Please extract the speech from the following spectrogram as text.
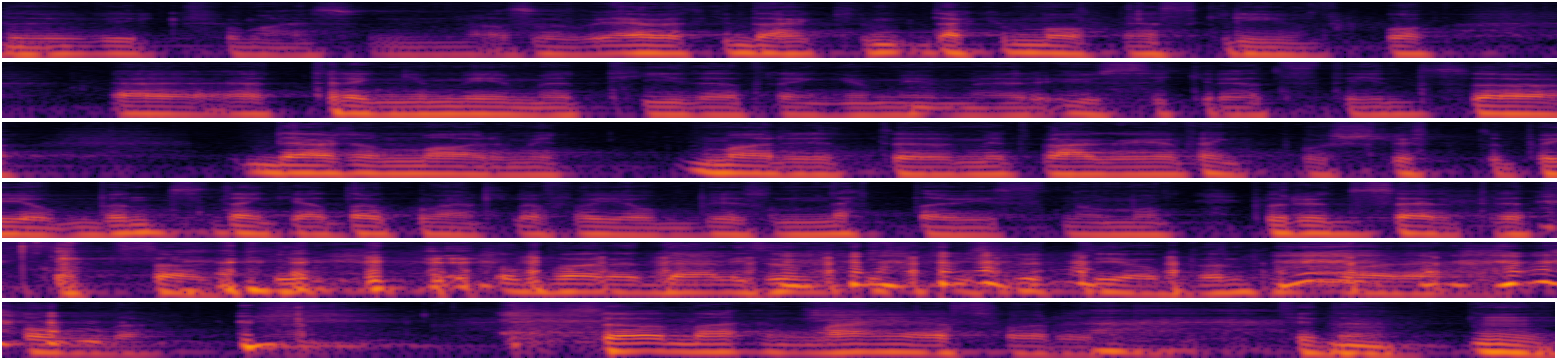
det virker for meg som altså, jeg vet ikke, det, ikke, det er ikke måten jeg skriver på. Jeg, jeg trenger mye mer tid, jeg trenger mye mer usikkerhetstid. Så det er sånn marerittet mitt, mitt hver gang jeg tenker på å slutte på jobben, så tenker jeg at da kommer jeg til å få jobb i sånn Nettavisen om å produsere 36 saker. Og bare det er liksom ikke slutte jobben. Bare holde. Så nei, nei jeg svarer til det. Mm.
